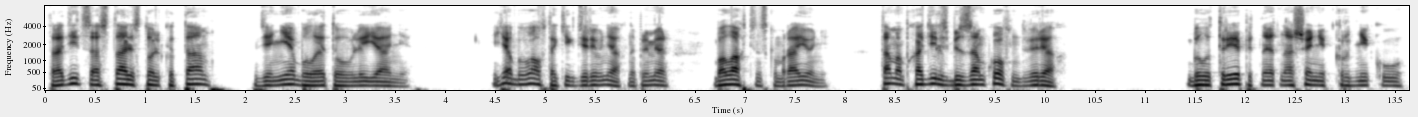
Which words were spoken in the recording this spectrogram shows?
Традиции остались только там, где не было этого влияния. Я бывал в таких деревнях, например, в Балахтинском районе. Там обходились без замков на дверях. Было трепетное отношение к руднику.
